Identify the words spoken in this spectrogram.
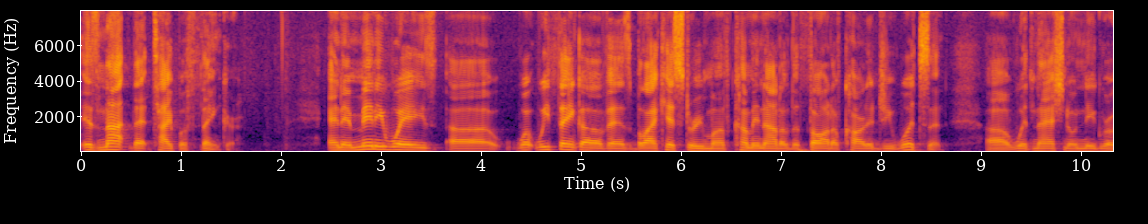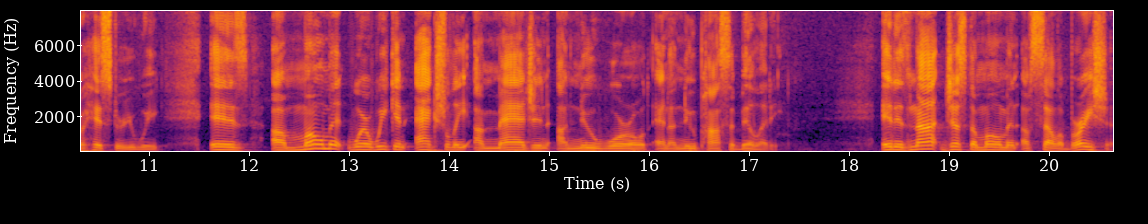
is not that type of thinker. And in many ways, uh, what we think of as Black History Month coming out of the thought of Carter G. Woodson uh, with National Negro History Week is a moment where we can actually imagine a new world and a new possibility. It is not just a moment of celebration,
